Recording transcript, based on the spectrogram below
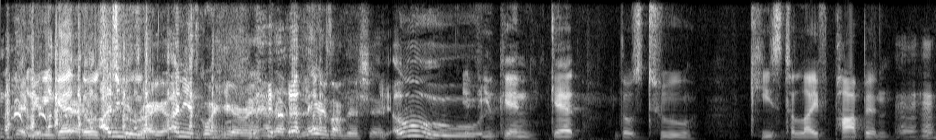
of. If you can get those onions two, right here. Onions going here right now. Layers on this shit. Ooh. if you can get those two keys to life popping. Mm-hmm.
